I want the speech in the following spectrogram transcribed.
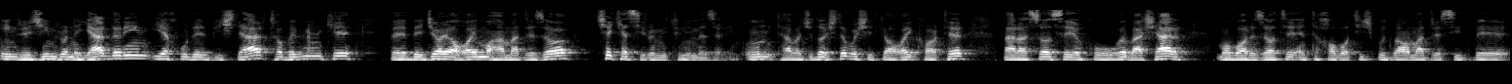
این رژیم رو نگر داریم. یه خورده بیشتر تا ببینیم که به جای آقای محمد رضا چه کسی رو می‌تونیم بذاریم. اون توجه داشته باشید که آقای کارتر بر اساس حقوق بشر مبارزات انتخاباتیش بود و آمد رسید به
